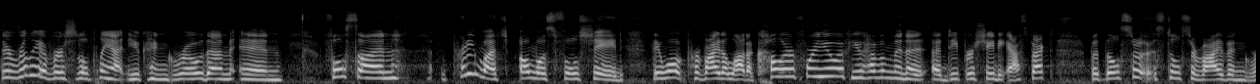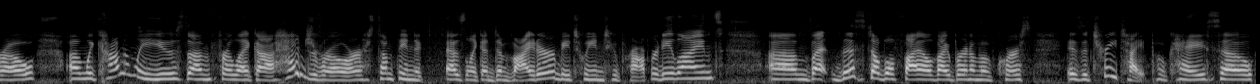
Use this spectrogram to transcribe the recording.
They're really a versatile plant. You can grow them in full sun, pretty much almost full shade. They won't provide a lot of color for you if you have them in a, a deeper shady aspect, but they'll still survive and grow. Um, we commonly use them for like a hedgerow or something as like a divider between two property lines. Um, but this double file viburnum, of course, is a tree type, okay? So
